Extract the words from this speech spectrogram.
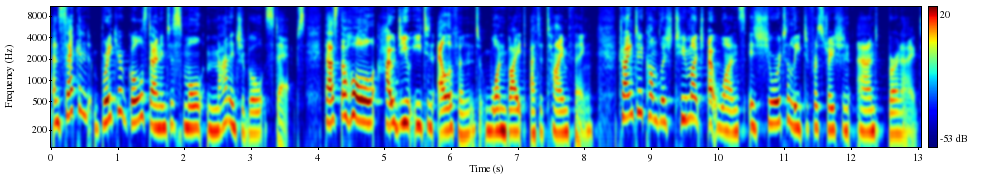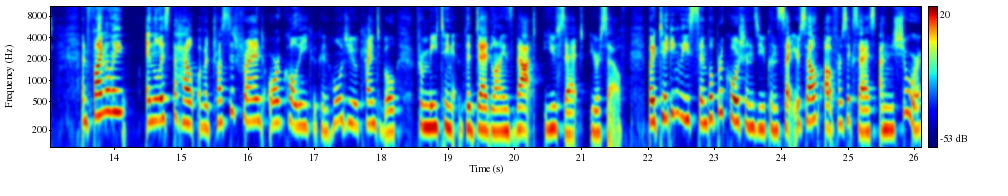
And second, break your goals down into small, manageable steps. That's the whole how do you eat an elephant one bite at a time thing. Trying to accomplish too much at once is sure to lead to frustration and burnout. And finally, enlist the help of a trusted friend or colleague who can hold you accountable for meeting the deadlines that you set yourself. By taking these simple precautions, you can set yourself up for success and ensure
